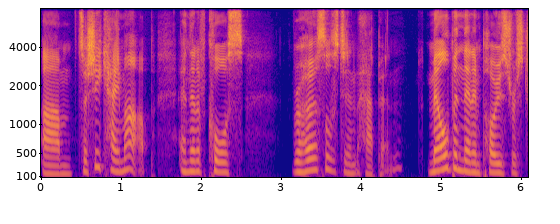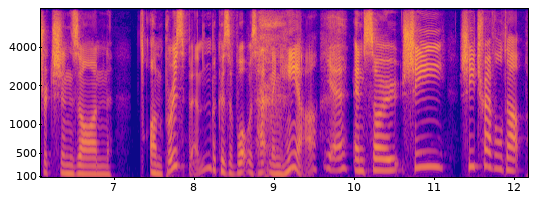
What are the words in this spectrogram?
Um, so she came up, and then of course, rehearsals didn't happen. Melbourne then imposed restrictions on on Brisbane because of what was happening here, Yeah. and so she she travelled up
